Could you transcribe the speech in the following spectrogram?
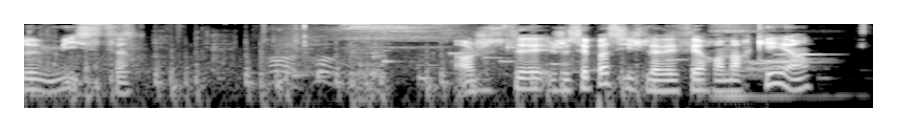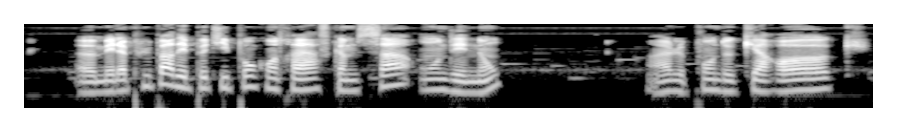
De Mist. Alors je sais, je sais pas si je l'avais fait remarquer, hein, euh, mais la plupart des petits ponts qu'on traverse comme ça ont des noms. le pont de Karok,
